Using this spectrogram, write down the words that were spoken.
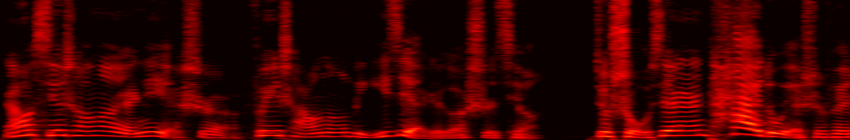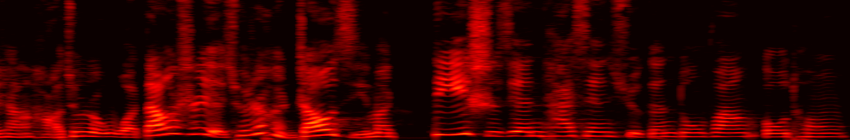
然后携程呢，人家也是非常能理解这个事情，就首先人态度也是非常好，就是我当时也确实很着急嘛，第一时间他先去跟东方沟通，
